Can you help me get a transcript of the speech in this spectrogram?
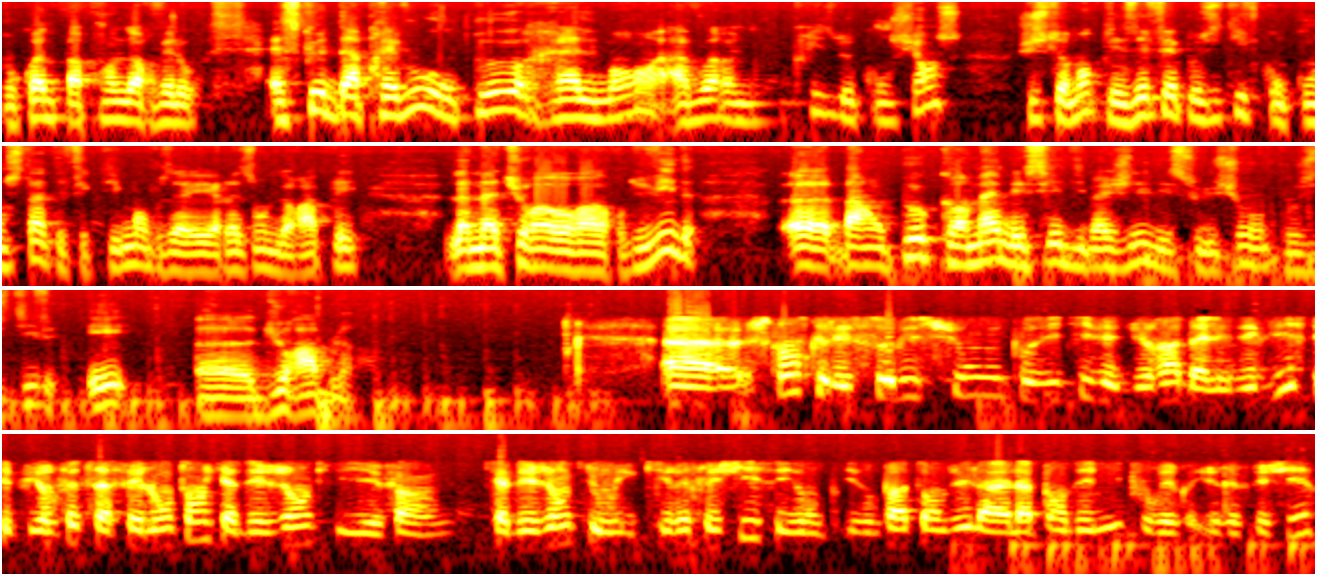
pourquoi ne pas prendre leur vélo? Est-ce que, d'après vous, on peut réellement avoir une prise de conscience justement que les effets positifs qu'on constate, effectivement, vous avez raison de le rappeler, la nature a horreur du vide, euh, bah, on peut quand même essayer d'imaginer des solutions positives et euh, durables. Euh, je pense que les solutions positives et durables, elles existent. Et puis en fait, ça fait longtemps qu'il y a des gens qui, enfin, qu'il y a des gens qui, réfléchissent. Et ils n'ont pas attendu la, pandémie pour y réfléchir.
